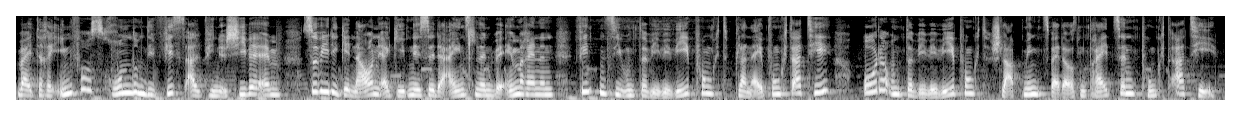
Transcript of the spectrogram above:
Weitere Infos rund um die FIS Alpine Ski-WM sowie die genauen Ergebnisse der einzelnen WM-Rennen finden Sie unter www.planei.at oder unter www.schlappming2013.at.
